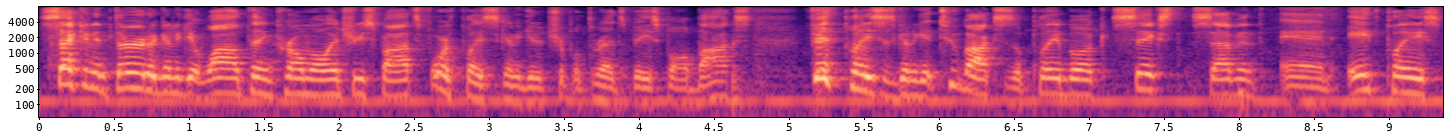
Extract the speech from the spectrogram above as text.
Second and third are going to get Wild Thing promo entry spots. Fourth place is going to get a Triple Threads baseball box. Fifth place is going to get two boxes of playbook. Sixth, seventh, and eighth place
